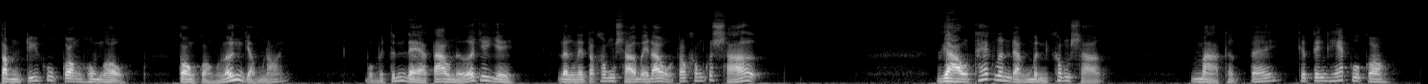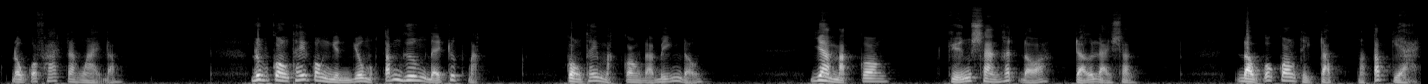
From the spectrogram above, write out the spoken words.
Tâm trí của con hùng hồn, con còn lớn giọng nói. Bộ mày tính đè tao nữa chứ gì. Lần này tao không sợ mày đâu, tao không có sợ. Gào thét lên rằng mình không sợ. Mà thực tế, cái tiếng hét của con đâu có phát ra ngoài đâu. Lúc con thấy con nhìn vô một tấm gương để trước mặt, con thấy mặt con đã biến đổi. Da mặt con chuyển sang hết đỏ, trở lại xanh. Đầu của con thì trọc mà tóc dài.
